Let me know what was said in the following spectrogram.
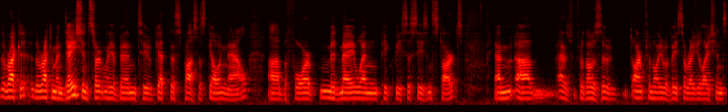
the rec- the recommendation certainly have been to get this process going now uh, before mid-May when peak visa season starts. And uh, as for those who aren't familiar with visa regulations,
